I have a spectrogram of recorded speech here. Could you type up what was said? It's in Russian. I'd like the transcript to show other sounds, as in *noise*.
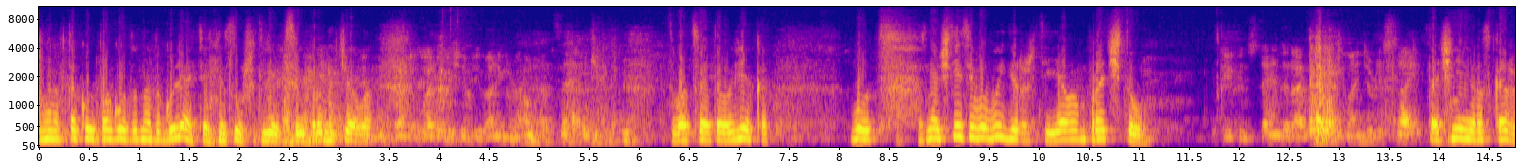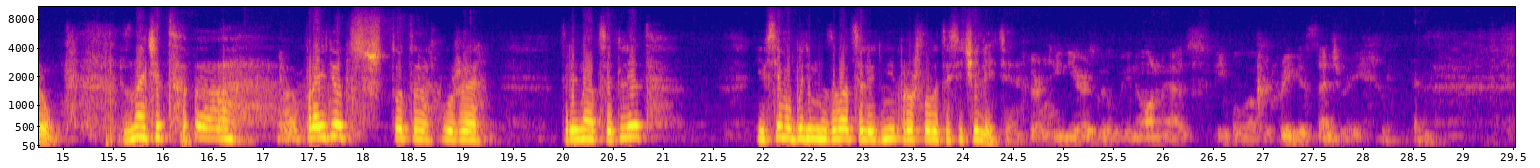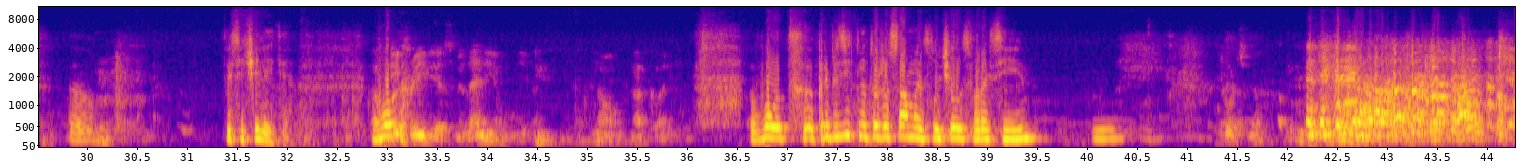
Наверное, в такую погоду надо гулять, а не слушать лекции про начало What kind of weather we should be running around outside. 20 века. Вот, значит, если вы выдержите, я вам прочту. Точнее расскажу. Значит, э, пройдет что-то уже 13 лет, и все мы будем называться людьми прошлого тысячелетия. 13 Эм, Тысячелетие. of Вот. No, вот, приблизительно то же самое случилось в России. Точно.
